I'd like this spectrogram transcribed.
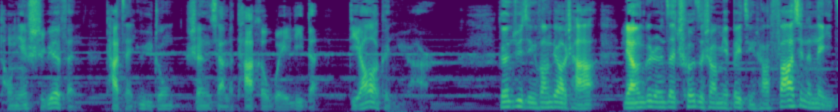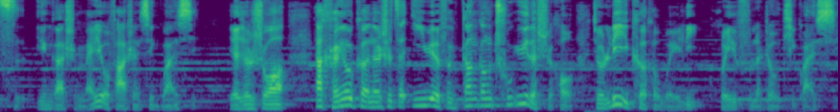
同年十月份，她在狱中生下了她和维利的第二个女儿。根据警方调查，两个人在车子上面被警察发现的那一次，应该是没有发生性关系。也就是说，他很有可能是在一月份刚刚出狱的时候，就立刻和维利恢复了肉体关系。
